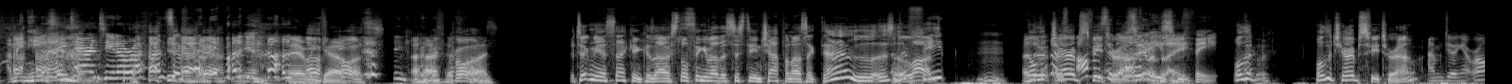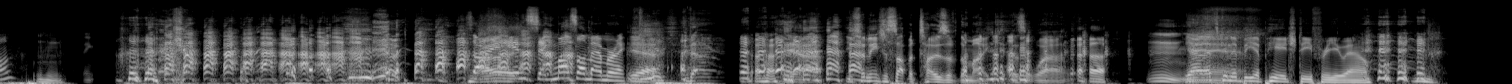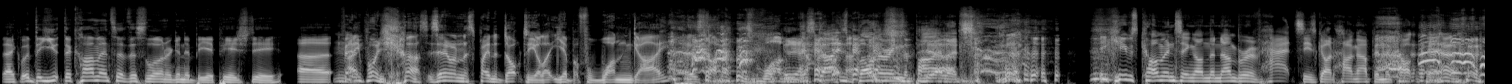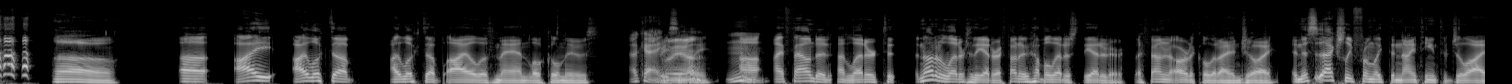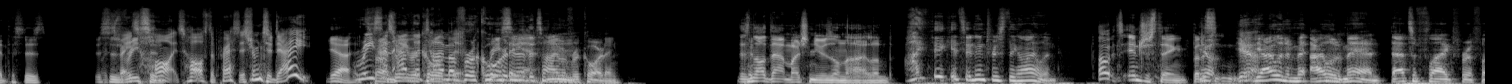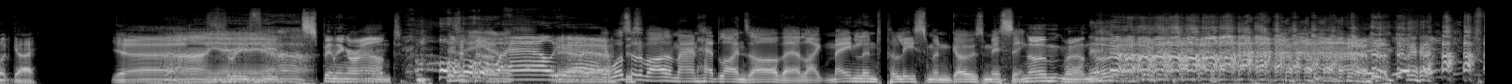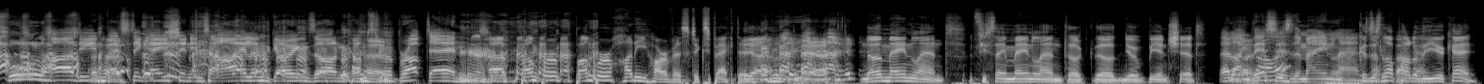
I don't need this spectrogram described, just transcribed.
I mean, he That's a. Tarantino reference. If Yeah. anybody Yeah. knows. there we of go course. uh-huh, Of fun course. It took me a second because I was still thinking about the Sistine Chapel. and I was like, "Damn, this is a there lot." feet? Mm. All the cherub's feet are out. Feet Seriously? All the all the cherub's feet are out. I'm doing it wrong. Mhm. Sorry, in sync muscle memory. Yeah. yeah. You sort of need to suck the toes of the mic, as it were. Mm, yeah, that's gonna be a PhD for you Al Like, the the comments of this alone are going to be a PhD. Uh, If at any point you ask, is anyone that's playing a doctor? You're like, yeah, but for one guy. It's like it's one. Yeah. This guy's bothering the pilot. he keeps commenting on the number of hats he's got hung up in the cockpit. Oh, uh, I I looked up I looked up Isle of Man local news Okay. yeah? recently. Mm. Uh, I found a, a letter to not a letter to the editor. I found a couple letters to the editor. I found an article that I enjoy, and this is actually from like the 19th of July. This is this it's, is it's hot. It's hot off the press. It's from today. Yeah, Recent at the record time of recording. recent at the it. time of Mm. recording. There's not that much news on the island. I think it's an interesting island. Oh, it's interesting, but You it's know, yeah. The island of Ma- Isle of Man. That's a flag for a foot guy. Yeah, Ah, yeah, three yeah, feet yeah. spinning around. Oh, Yeah, like- hell yeah. Yeah, Yeah, what just- sort of Isle of Man headlines are there? Like mainland policeman goes missing. No, uh, no. Foolhardy investigation into island goings on comes to abrupt end. Uh, bumper bumper honey harvest expected. yeah. no mainland. If you say mainland, they'll, they'll, you'll be in shit They're like, this is the mainland. because it's not part of the UK.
